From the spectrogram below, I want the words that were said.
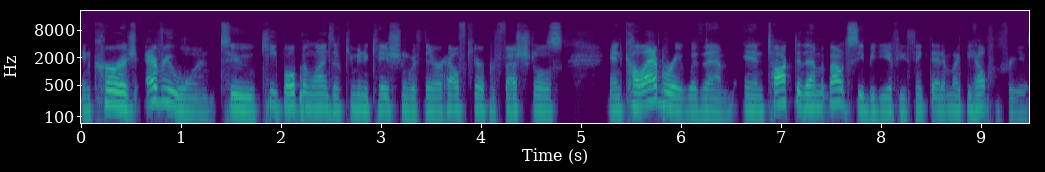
encourage everyone to keep open lines of communication with their healthcare professionals and collaborate with them and talk to them about CBD if you think that it might be helpful for you.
